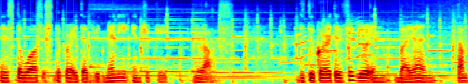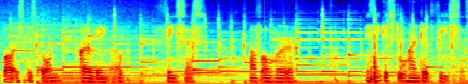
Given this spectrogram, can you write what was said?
is the walls is decorated with many intricate murals. The decorative figure in Bayon Temple is the stone carving of faces of over I think it's 200 faces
